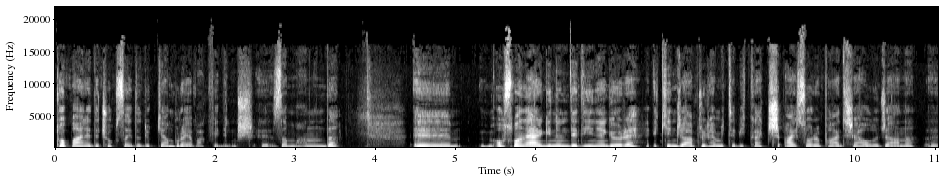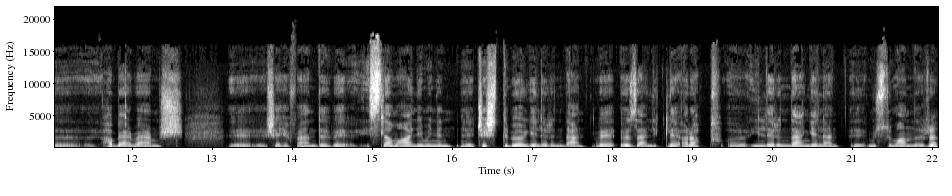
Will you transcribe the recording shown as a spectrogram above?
Tophane'de çok sayıda dükkan buraya vakfedilmiş e, zamanında. E, Osman Ergin'in dediğine göre 2. Abdülhamit'e birkaç ay sonra padişah olacağını e, haber vermiş e, Şeyh Efendi ve İslam aleminin e, çeşitli bölgelerinden ve özellikle Arap e, illerinden gelen e, Müslümanları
